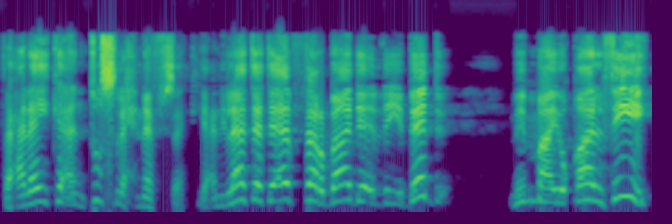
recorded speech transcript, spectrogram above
فعليك أن تصلح نفسك. يعني لا تتأثر بادئ ذي بدء. مما يقال فيك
